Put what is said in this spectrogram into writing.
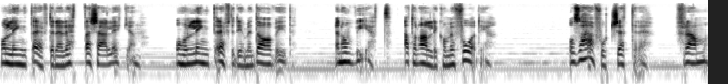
Hon längtar efter den rätta kärleken och hon längtar efter det med David. Men hon vet att hon aldrig kommer få det. Och så här fortsätter det, fram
